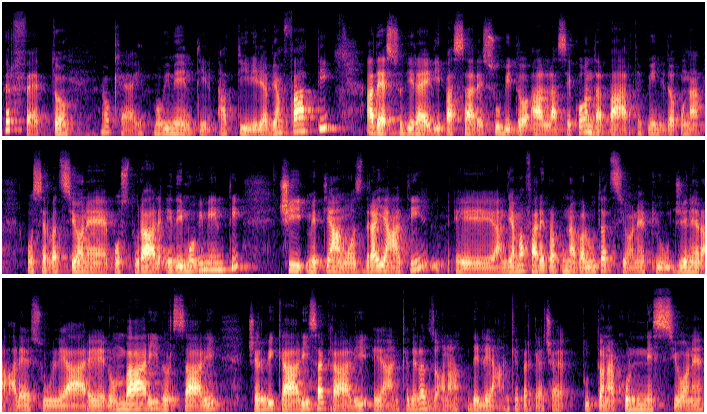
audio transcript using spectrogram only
Perfetto. Ok, movimenti attivi li abbiamo fatti. Adesso direi di passare subito alla seconda parte, quindi dopo una osservazione posturale e dei movimenti, ci mettiamo sdraiati e andiamo a fare proprio una valutazione più generale sulle aree lombari, dorsali, cervicali, sacrali e anche della zona delle anche perché c'è tutta una connessione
